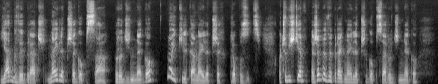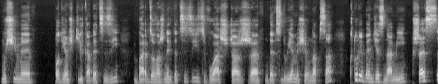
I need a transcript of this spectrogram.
jak wybrać najlepszego psa rodzinnego, no i kilka najlepszych propozycji. Oczywiście, żeby wybrać najlepszego psa rodzinnego, musimy podjąć kilka decyzji, bardzo ważnych decyzji, zwłaszcza, że decydujemy się na psa, który będzie z nami przez,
